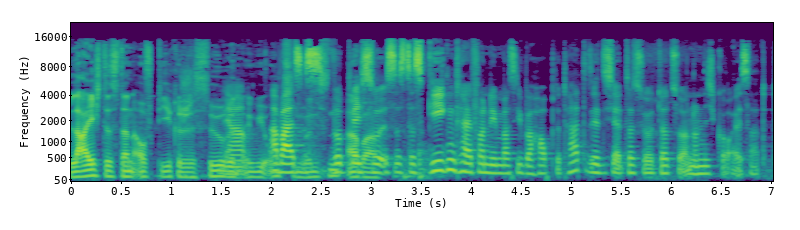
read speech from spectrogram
leicht, es dann auf die Regisseurin Ja, irgendwie aber es umzumünzen. ist wirklich so, es ist das Gegenteil von dem, was sie behauptet hat. Sie hat sich ja dazu, dazu auch noch nicht geäußert.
